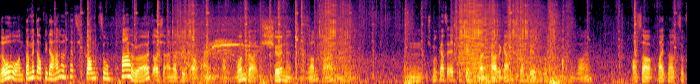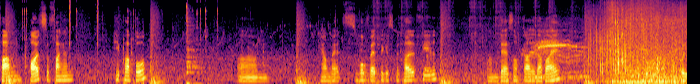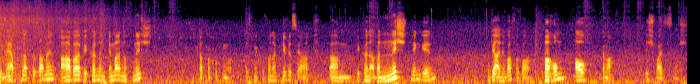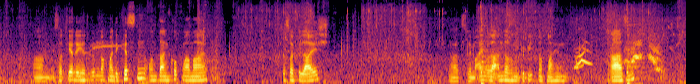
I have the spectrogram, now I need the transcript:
So, und damit auch wieder Hallo und herzlich willkommen zu Powerworld. Euch natürlich auch einen wunderschönen Sonntag. Hm, Ich muss ganz ehrlich gestehen, ich weiß gerade gar nicht, was wir so wirklich machen sollen. Außer weiter zu farmen, Holz zu fangen, Pipapo. Ähm, hier haben wir jetzt hochwertiges Metall viel. Ähm, der ist noch gerade dabei. Polymerplatte sammeln, aber wir können immer noch nicht. Gerade mal gucken, ob das Mikrofon aktiv ist, ja. Ähm, wir können aber nicht hingehen und dir eine Waffe bauen. Warum auch immer. Ich weiß es nicht. Ähm, ich sortiere hier drüben nochmal die Kisten und dann gucken wir mal, dass wir vielleicht äh, zu dem einen oder anderen Gebiet nochmal hin rasen.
